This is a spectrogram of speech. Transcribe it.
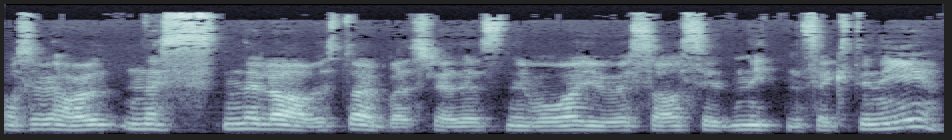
altså vi har jo nesten det laveste arbeidsledighetsnivået i USA siden 1969,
